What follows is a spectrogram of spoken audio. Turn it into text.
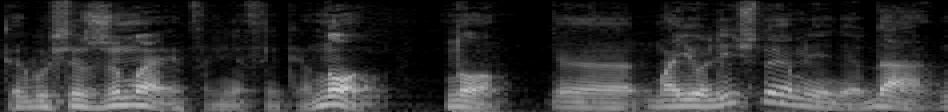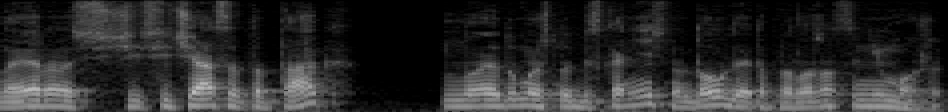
как бы, все сжимается несколько. Но, но, э, мое личное мнение, да, наверное, сейчас это так, но я думаю, что бесконечно долго это продолжаться не может.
